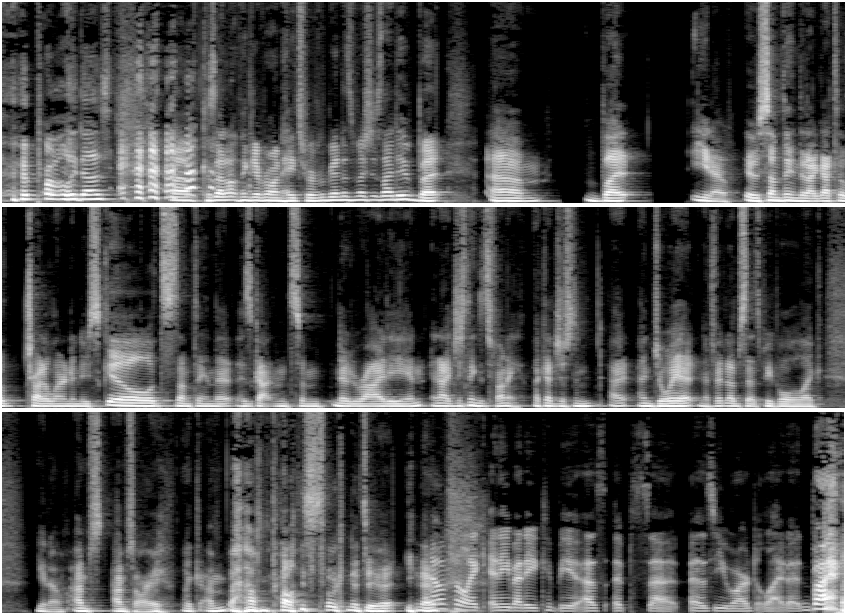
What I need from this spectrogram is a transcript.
it probably does because uh, I don't think everyone hates Riverbend as much as I do, but um, but you know, it was something that I got to try to learn a new skill. It's something that has gotten some notoriety, and and I just think it's funny. Like I just I enjoy it, and if it upsets people, like you know, I'm I'm sorry. Like I'm I'm probably still going to do it. You know, I don't feel like anybody could be as upset as you are delighted by.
